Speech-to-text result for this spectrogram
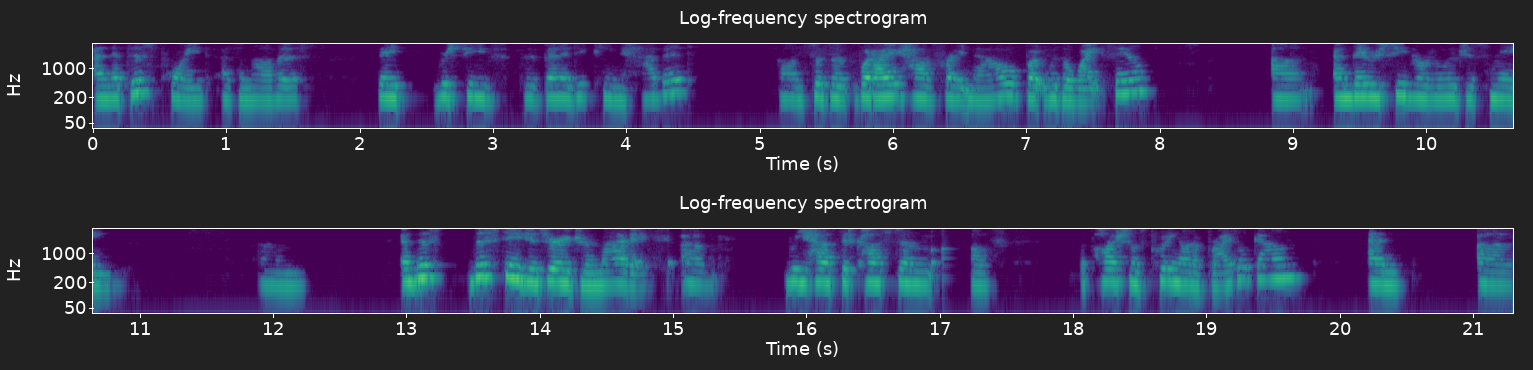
And at this point, as a novice, they receive the Benedictine habit. Um, so the, what I have right now, but with a white veil, um, and they receive a religious name. Um, and this this stage is very dramatic. Um, we have the custom of the postulants putting on a bridal gown and uh,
